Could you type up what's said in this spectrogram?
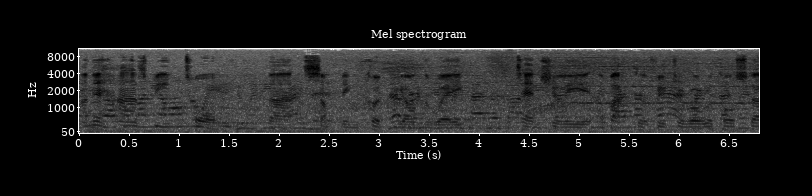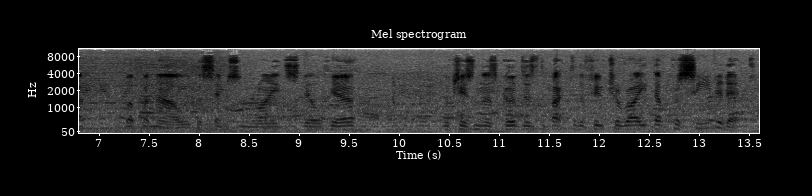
and there has been talk that something could be on the way, potentially a Back to the Future roller coaster. But for now the Simpson ride's still here, which isn't as good as the Back to the Future ride that preceded it.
